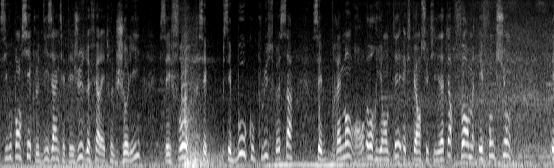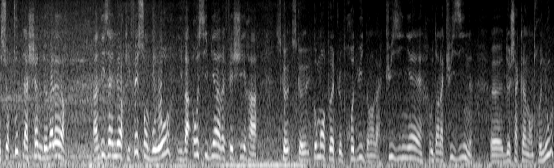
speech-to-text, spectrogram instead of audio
Si vous pensiez que le design c'était juste de faire des trucs jolis, c'est faux. C'est beaucoup plus que ça. C'est vraiment orienté expérience utilisateur, forme et fonction. Et sur toute la chaîne de valeur. Un designer qui fait son boulot, il va aussi bien réfléchir à ce comment peut être le produit dans la cuisinière ou dans la cuisine euh, de chacun d'entre nous,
